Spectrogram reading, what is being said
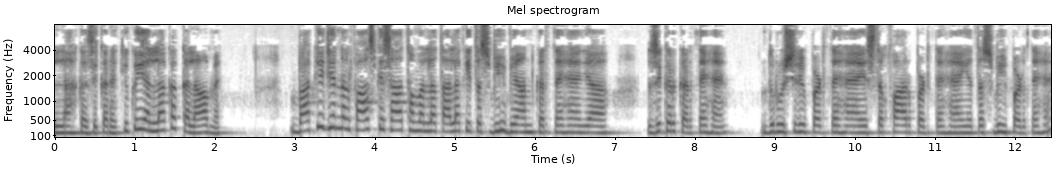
اللہ کا ذکر ہے کیونکہ یہ اللہ کا کلام ہے باقی جن الفاظ کے ساتھ ہم اللہ تعالیٰ کی تصبیح بیان کرتے ہیں یا ذکر کرتے ہیں دروشری پڑھتے ہیں استغفار پڑھتے ہیں یا تصبیح پڑھتے ہیں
